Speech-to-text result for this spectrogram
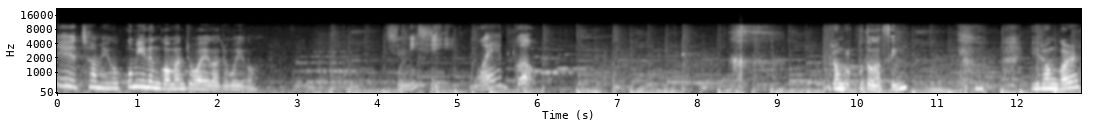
예, 얘참 이거 꾸미는 것만 좋아해가지고 이거 신이씨 웨보 이런 걸 굳어놨으니? 이런 걸?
